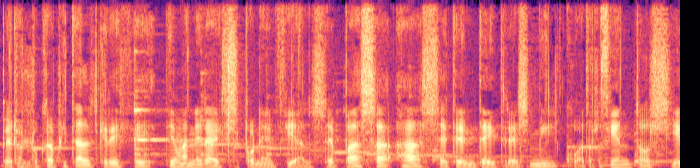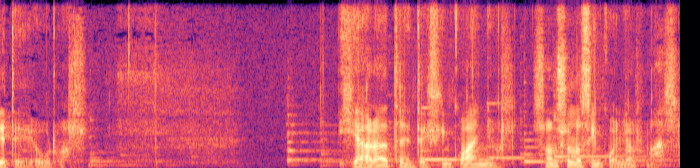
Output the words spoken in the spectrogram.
pero su capital crece de manera exponencial, se pasa a 73.407 euros. Y ahora 35 años, son solo 5 años más.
